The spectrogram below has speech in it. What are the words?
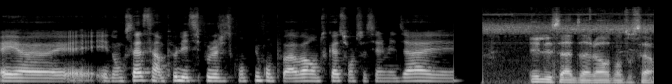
Et, et donc ça, c'est un peu les typologies de contenu qu'on peut avoir, en tout cas sur le social media. Et, et les ads alors dans tout ça?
